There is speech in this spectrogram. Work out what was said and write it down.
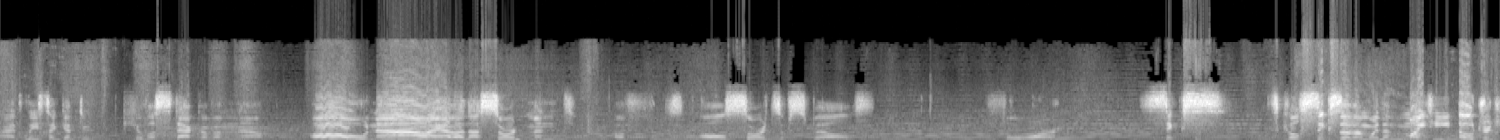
At least I get to kill a stack of them now. Oh, now I have an assortment of all sorts of spells. Four, six. Let's kill six of them with a mighty Eldritch.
